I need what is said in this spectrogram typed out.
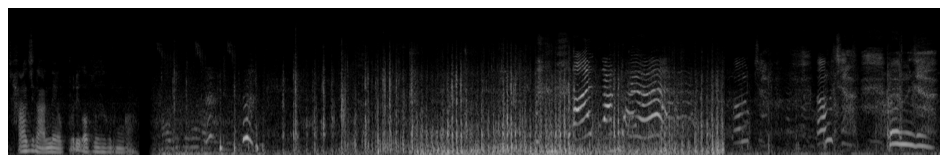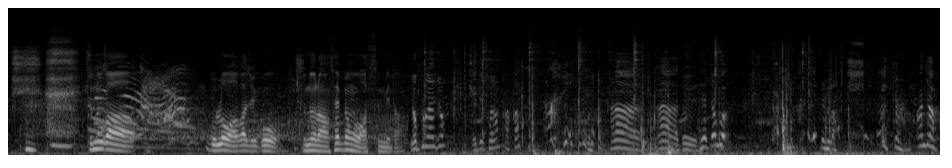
자라진 않네요. 뿌리가 없어서 그런가. 아, 딱해. 엄청, 준우가 놀러 와가지고 준우랑 세병호 왔습니다. 옆으로 해줘. 애들처럼 아까. 하나, 하나, 둘, 셋, 점프. 일로 와. 자, 앉아.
